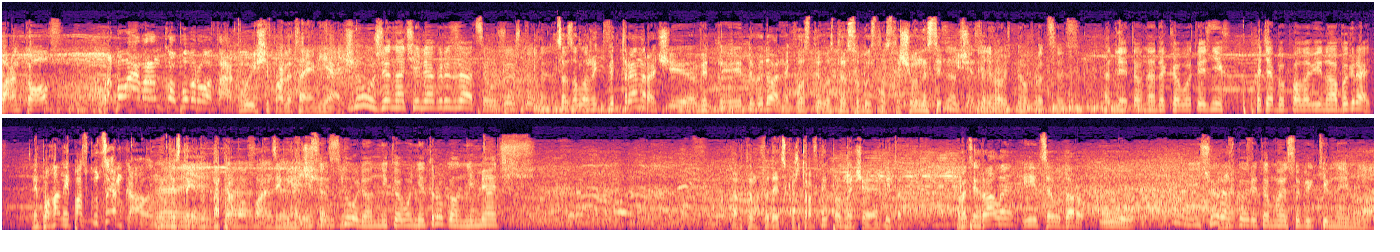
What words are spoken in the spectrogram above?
Воронков. Пробиває Воронков по воротах. Вище пролітає м'яч. Ну, уже начали огрызаться, уже что-то Це залежить від тренера чи від індивідуальних властивостей особистості, що вони сильніші. тренировочного процесса. А для этого надо кого-то из них хотя бы половину обыграть. Непоганий пас Куценка, але не Ай, дістає тут на да, правому фланзі да, да. м'яч. Это вдоль, он никого не трогал, ни мяч. Артем Федецький. Штрафний позначає арбітр. Розіграли, і це удар у Ну, еще раз говорю, это мое субъективное мнение.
